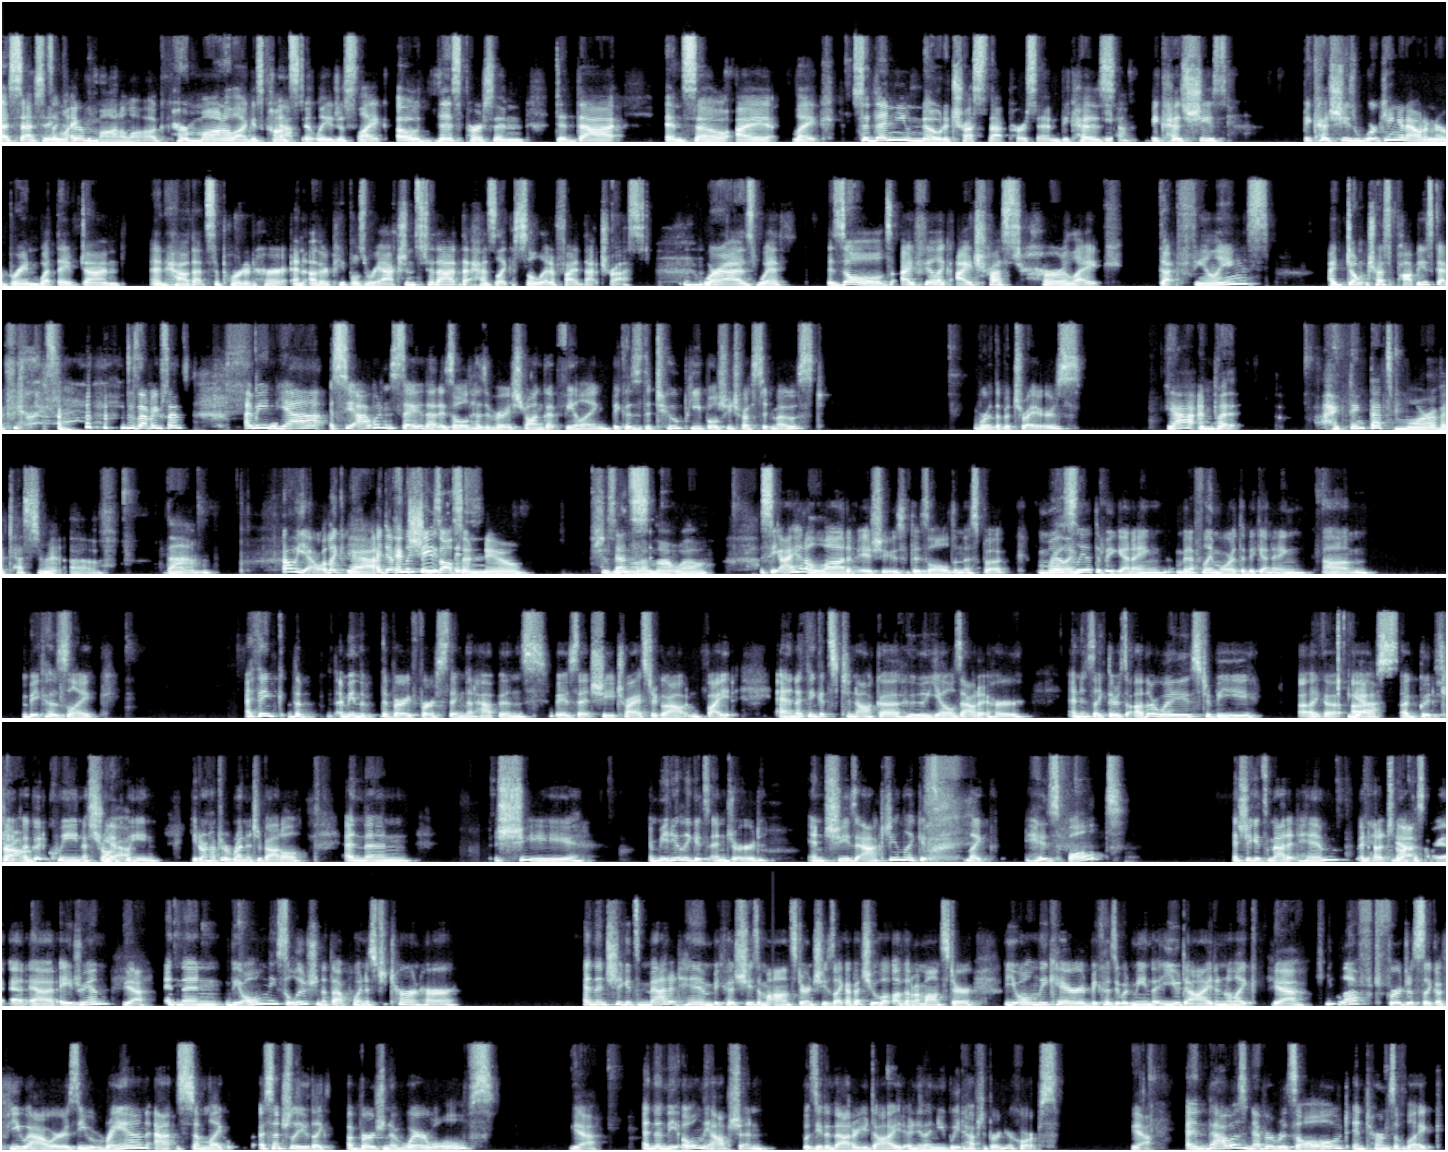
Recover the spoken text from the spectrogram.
assessing like, like, her monologue. her, monologue. is constantly just like oh this person did that and so i like so then you know to trust that person because Yeah. because she's because she's working it out in her brain what they've done and how that supported her and other people's reactions to that that has like solidified that trust Mhm. whereas with Isolde I feel like I trust her like gut feelings. I don't trust Poppy's gut feelings. Does that make sense? I mean, yeah. See, I wouldn't say that Isolde has a very strong gut feeling because the two people she trusted most were the betrayers. yeah and but I think that's more of a testament of them. Oh yeah, well, like yeah I definitely and think she's also new. She doesn't know them that well see, I had a Mhm. lot of issues with Isolde in this book, Really? mostly at the beginning, definitely more at the beginning, um, because like. I think the I mean the, the very first thing that happens is that she tries to go out and fight. And I think it's Tanaka who yells out at her and is like there's other ways to be uh, like a a- Yes. a, good king, a good queen, a strong Yeah. queen. You don't have to run into battle. And then she immediately gets injured and she's acting like it's like his fault. And she gets mad at him and not at Tanaka, Yeah. sorry, at, at Adrian. yeah And then the only solution at that point is to turn her. And then she gets mad at him because she's a monster. And she's like, I bet you love that I'm a monster. You only cared because it would mean that you died. And we're like, yeah he left for just like a few hours. You ran at some like essentially like a version of werewolves. yeah And then the only option was either that or you died. And then you, we'd have to burn your corpse. Yeah. And that was never resolved in terms of like,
